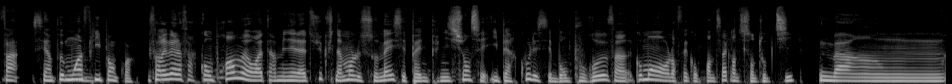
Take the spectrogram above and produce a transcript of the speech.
Enfin, c'est un peu moins Mm. flippant, quoi. Il faut arriver à la faire comprendre, mais on va terminer là-dessus, que finalement, le sommeil, c'est pas une punition, c'est hyper cool et c'est bon pour eux. Enfin, comment on leur fait comprendre ça quand ils sont tout petits? Ben,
